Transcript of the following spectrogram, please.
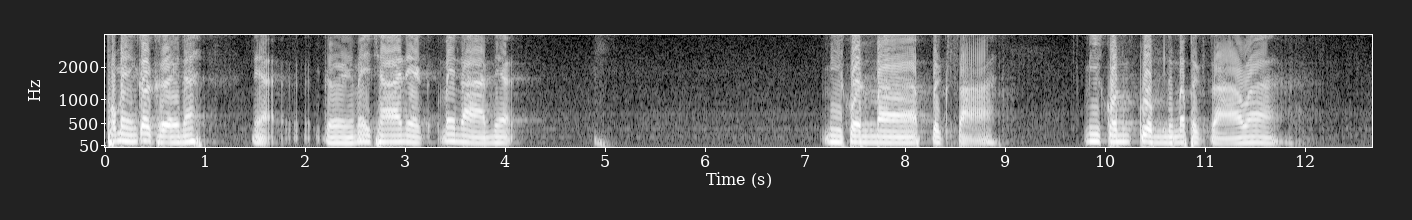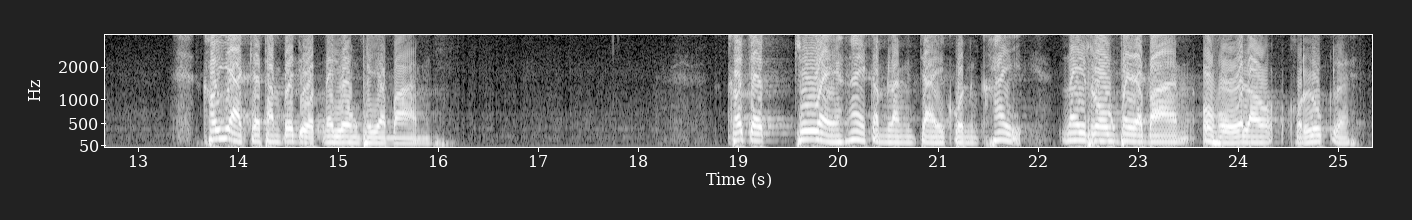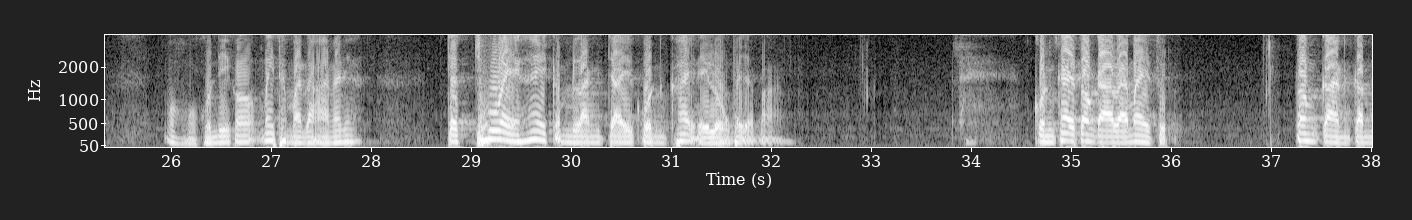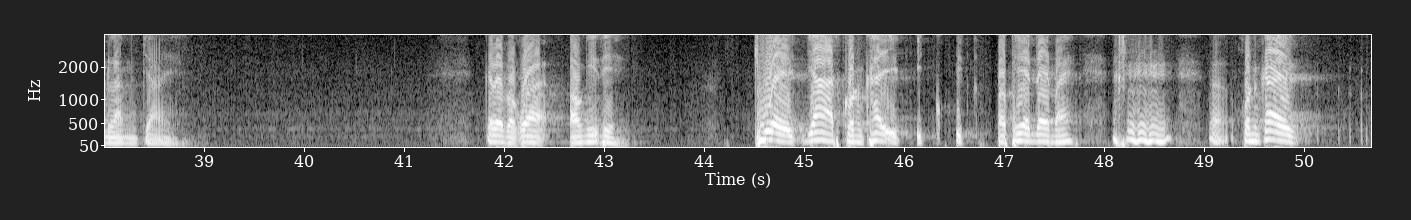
ผมเองก็เคยนะ เนี่ยเคยไม่ช้าเนี่ยไม่นานเนี่ย มีคนมาปรึกษา มีคนกลุ่มหนึ่งมาปรึกษาว่า เขาอยากจะทำประโยชน์ในโรงพยาบาล เขาจะช่วยให้กำลังใจคนไข้ในโรงพยาบาล โอ้โห เราขนลุกเลย โอ้โห คนนี้ก็ไม่ธรรมดานะเนี่ย จะช่วยให้กำลังใจคนไข้ในโรงพยาบาล คนไข้ต้องการอะไรไม่สุด ต้องการกำลังใจ ก็เลยบอกว่าเอางี้สิช่วยญาติคนไข้อีกอีกอีกประเภทได้ไหมคนไข้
